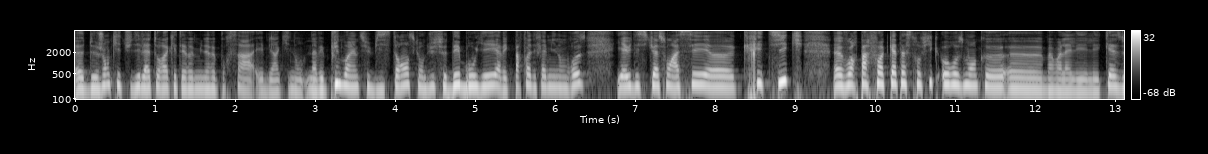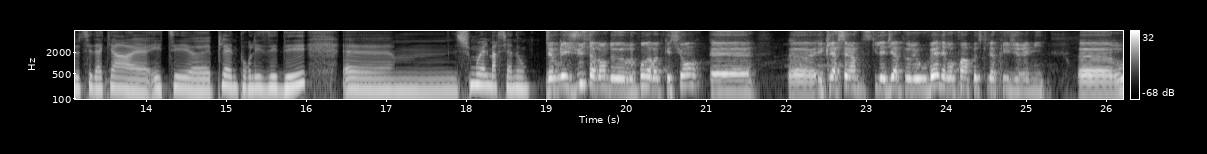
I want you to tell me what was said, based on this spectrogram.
euh, gens qui étudiaient la Torah, qui étaient rémunérés pour ça, et eh bien qui n'avaient plus de moyens de subsistance, qui ont dû se débrouiller avec parfois des familles nombreuses. Il y a eu des situations assez critiques, voire parfois catastrophiques. Heureusement que ben voilà, les, caisses de Tzedaka étaient pleines pour les aider. Shmuel Marciano. J'aimerais juste, avant de répondre à votre question, euh, euh, éclaircir ce qu'il a dit un peu Réhouven et reprendre un peu ce qu'il a pris Jérémy. Euh,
